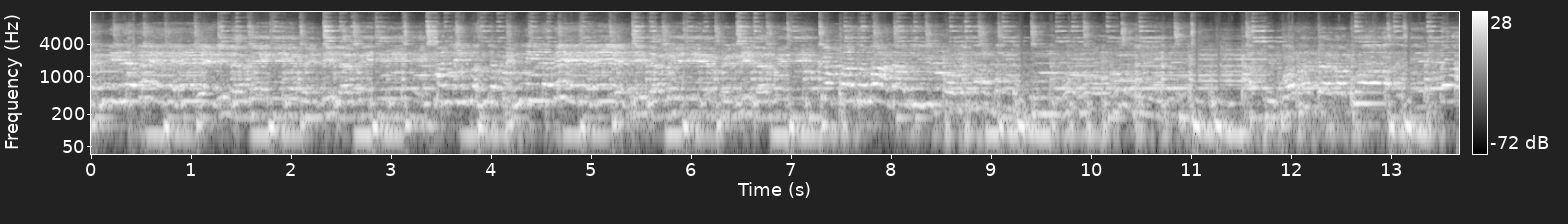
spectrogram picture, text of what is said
பெண்ணிலவே வெண்ணிலவே வெண்ணிலவே. அத்தி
